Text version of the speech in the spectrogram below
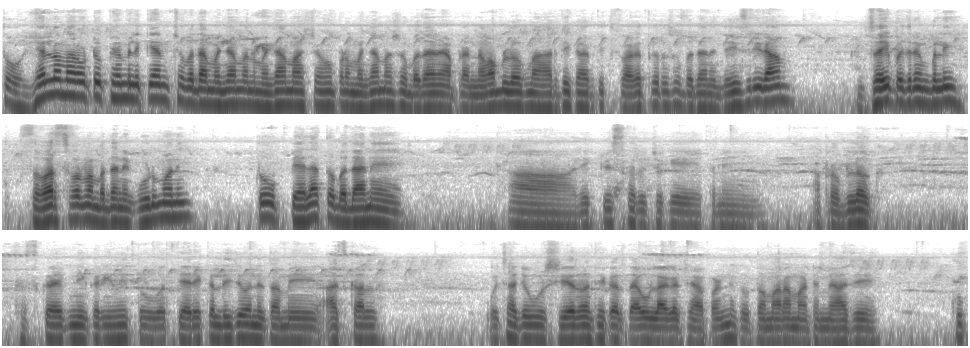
તો હેલો મારું યુટ્યુબ ફેમિલી કેમ છો? બધા મજામાં મજામાં છે? હું પણ મજામાં છું. બધાને આપણા નવા બ્લોગમાં હાર્દિક હાર્દિક સ્વાગત કરું છું. બધાને જય શ્રી રામ. જય બજરંગબલી સવાર સવારમાં બધાને ગુડ મોર્નિંગ. તો પહેલાં તો બધાને રિક્વેસ્ટ કરું છું કે તમે આપણો બ્લોગ સબસ્ક્રાઈબ નહીં કરી હોય તો અત્યારે કરી લેજો અને તમે આજકાલ ઓછા જેવું શેર નથી કરતા એવું લાગે છે આપણને. તો તમારા માટે મેં આજે ખૂબ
